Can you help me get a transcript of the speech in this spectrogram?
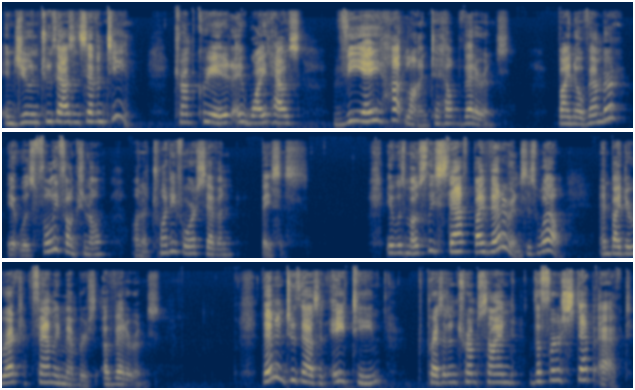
In June 2017, Trump created a White House VA hotline to help veterans. By November, it was fully functional on a 24 7 basis. It was mostly staffed by veterans as well and by direct family members of veterans. Then in 2018, President Trump signed the First Step Act,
